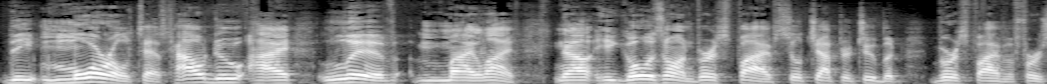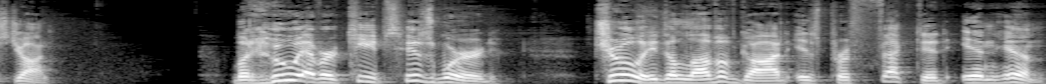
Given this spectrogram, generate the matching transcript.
the moral test. How do I live my life? Now, he goes on, verse 5, still chapter 2, but verse 5 of First John. But whoever keeps his word, truly the love of God is perfected in him.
